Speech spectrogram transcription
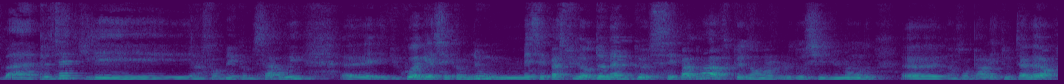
bah, peut-être qu'il est informé comme ça, oui, euh, et du coup agacé comme nous, mais c'est pas sûr. De même que c'est pas grave que dans le dossier du Monde euh, dont on parlait tout à l'heure,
